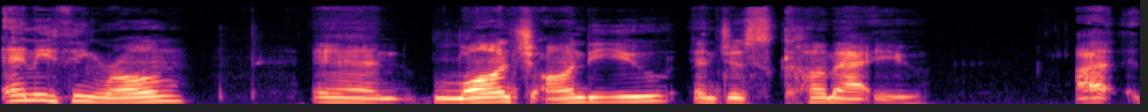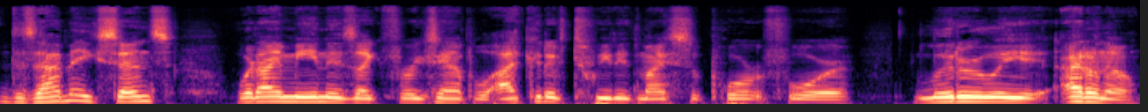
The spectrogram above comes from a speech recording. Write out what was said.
anything wrong and launch onto you and just come at you. I, does that make sense? What I mean is, like, for example, I could have tweeted my support for literally, I don't know,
